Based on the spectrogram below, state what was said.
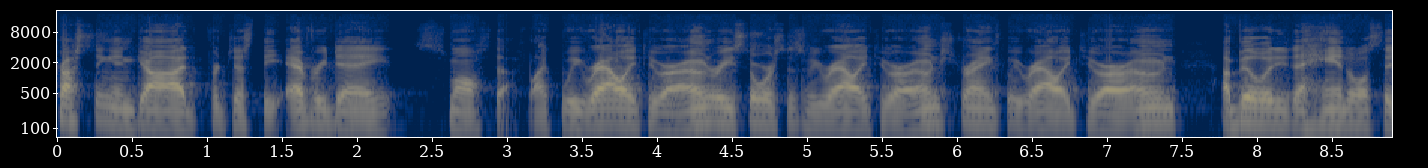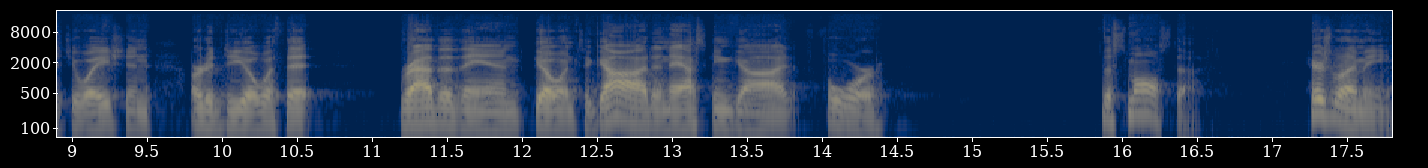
trusting in God for just the everyday small stuff. Like we rally to our own resources, we rally to our own strength, we rally to our own ability to handle a situation or to deal with it rather than going to God and asking God for the small stuff. Here's what I mean.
